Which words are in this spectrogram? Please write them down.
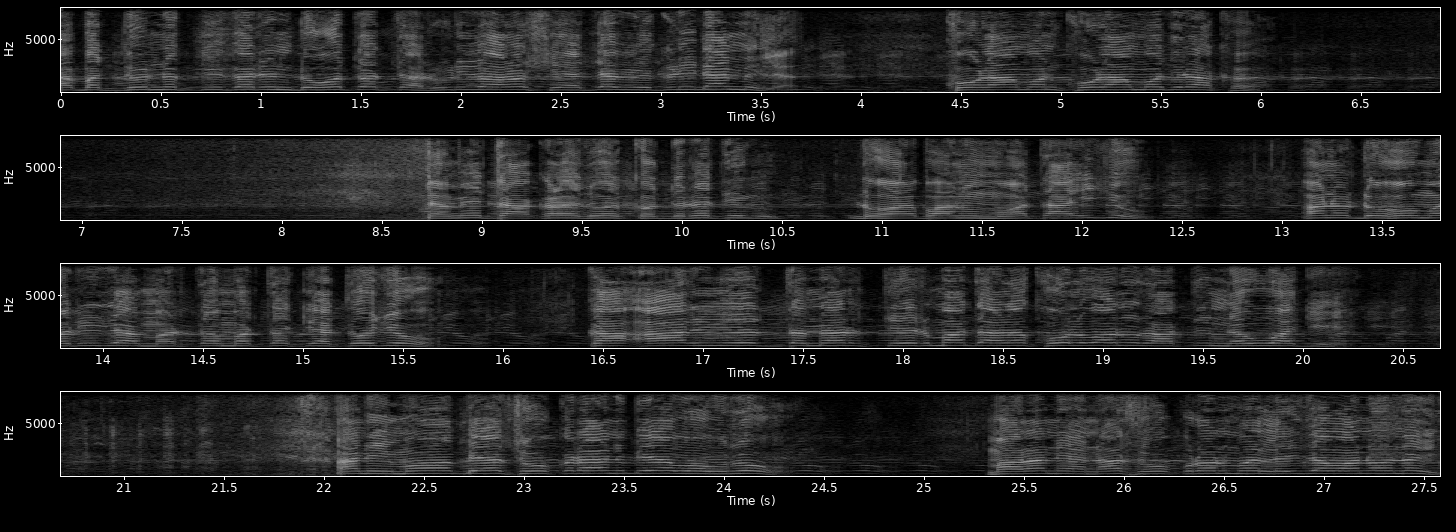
આ બધું નક્કી કરીને ડોહો તો ચરૂડી વાળો સહેજા વેગળી ના મિલે. ખોળામાં ખોળામાં જ રાખે. તમે તાકડે જો કુદરતી ડોહાબાનું મોત આવી ગયું. અને ડોહો મરી જાય, મરતા મરતા કહેતો જો કે આ રીતે તમારે તેરમા દાડા ખોલવાનું? રાત્રે નવ વાગે. અને એમાં બે છોકરા ને બે વહુરો. મારા નાના છોકરાને લઈ જવાનો નહીં.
